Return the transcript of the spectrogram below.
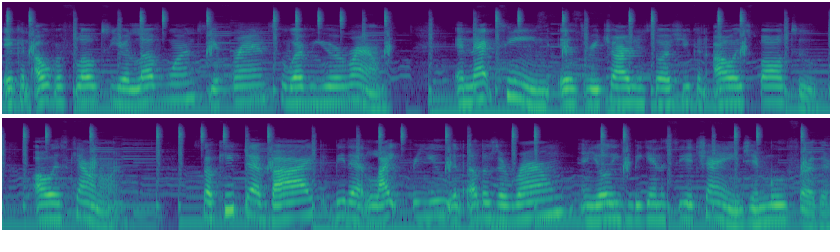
it can overflow to your loved ones, your friends, whoever you're around. And that team is the recharging source you can always fall to, always count on. So keep that vibe, be that light for you and others around, and you'll even begin to see a change and move further.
